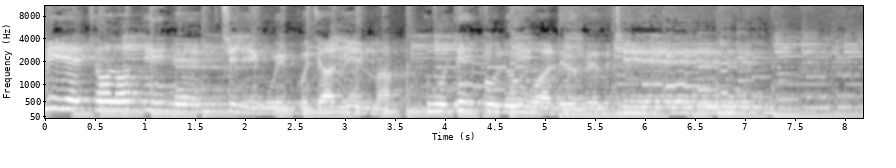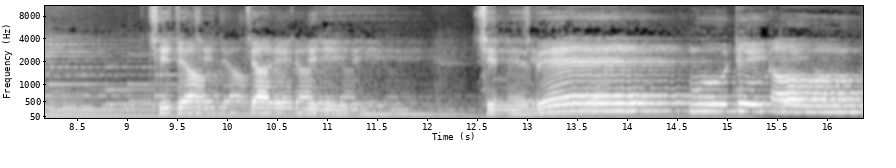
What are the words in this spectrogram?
မိရဲ့ချော်တော်တည်နဲ့ချစ်ရင်ဝင်ကိုကြတွင်မှာငိုတိတ်ဖို့လုံးဝလည်းမထင်ချစ်ကြောင်ကြားတဲ့နေ့ရှင်နေပဲ ငူတိတ်အောင်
